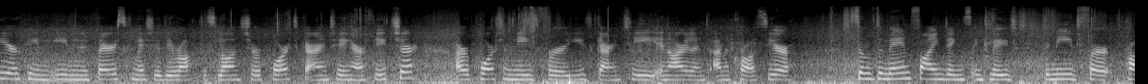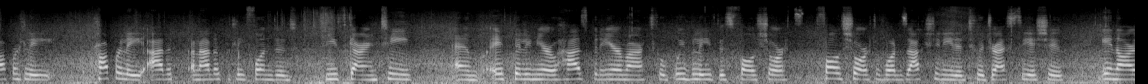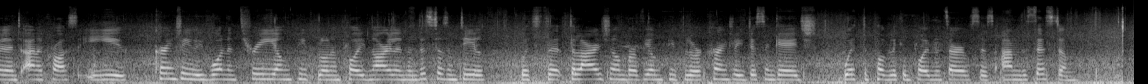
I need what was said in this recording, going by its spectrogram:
The European Union Affairs Committee of the Oireachtas launched a report guaranteeing our future, a report on need for a youth guarantee in Ireland and across Europe. Some of the main findings include the need for properly, properly and adequately funded youth guarantee. Um, 8 billion euro has been earmarked, but we believe this falls short, falls short of what is actually needed to address the issue in Ireland and across the EU. Currently we've one in three young people unemployed in Ireland and this doesn't deal with the, the large number of young people who are currently disengaged with the public employment services and the system.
